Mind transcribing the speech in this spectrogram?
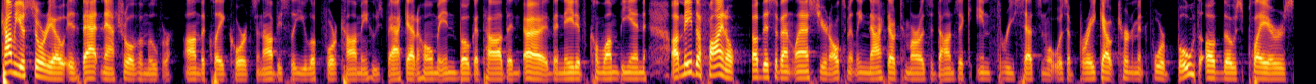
Cami Osorio is that natural of a mover on the clay courts, and obviously you look for Cami, who's back at home in Bogota, the uh, the native Colombian, uh, made the final of this event last year and ultimately knocked out Tamara Zidansek in three sets in what was a breakout tournament for both of those players.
